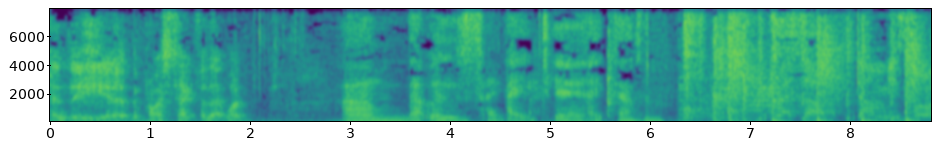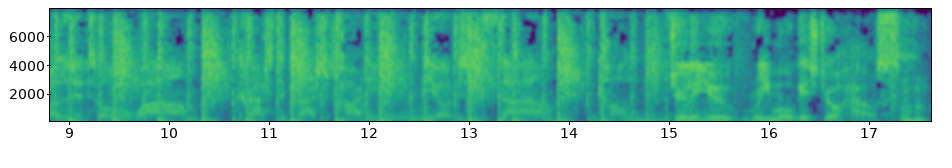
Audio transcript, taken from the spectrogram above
And the, uh, the price tag for that one? Um, that was eight, eight yeah, 8,000. Julie, you remortgaged your house. Mm-hmm.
